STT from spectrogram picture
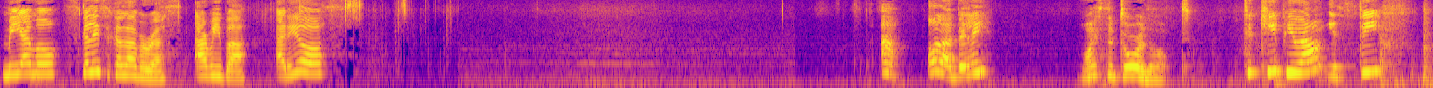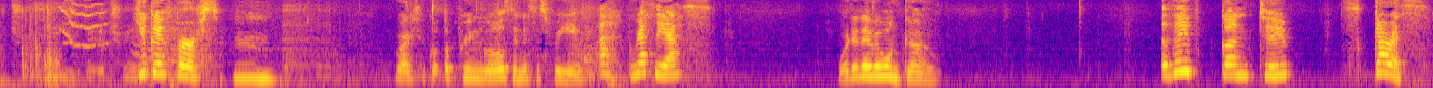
Mi amo Skeleta Calaveras. Arriba. Adios. Ah, hola, Billy. Why's the door locked? To keep you out, you thief. You go first. Hmm. Right, I've got the Pringles and this is for you. Ah, gracias. Where did everyone go? They've gone to Scaris.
